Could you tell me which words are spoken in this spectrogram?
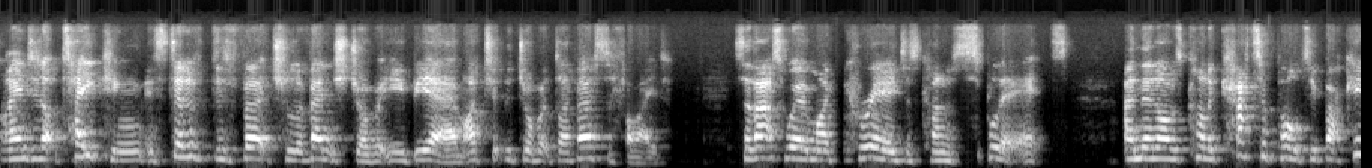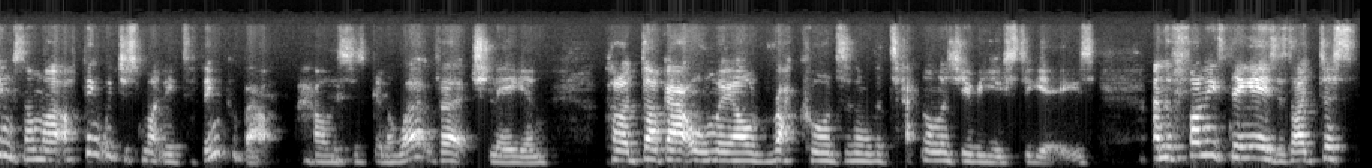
I ended up taking, instead of this virtual events job at UBM, I took the job at Diversified. So that's where my career just kind of split. And then I was kind of catapulted back in. So I'm like, I think we just might need to think about how this is going to work virtually and kind of dug out all my old records and all the technology we used to use. And the funny thing is, is I just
